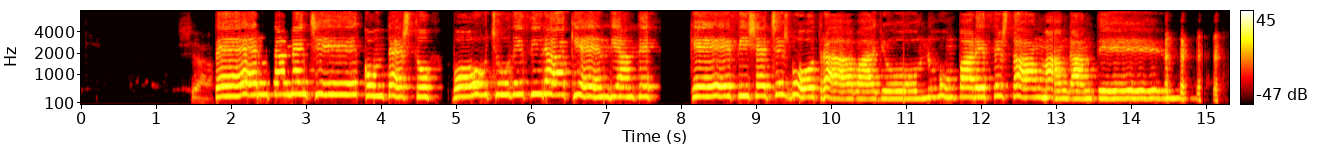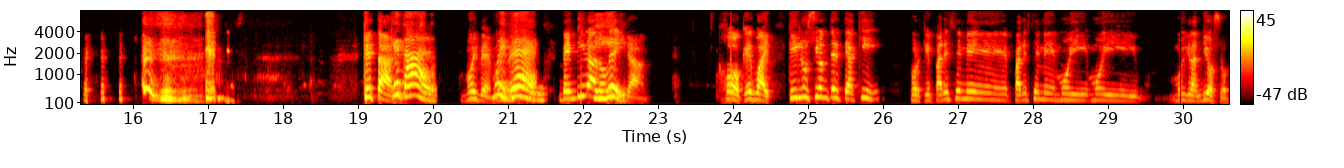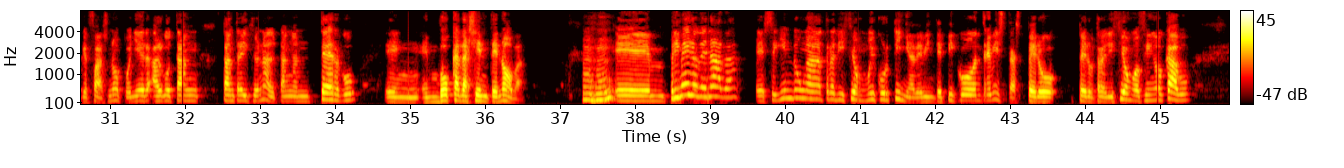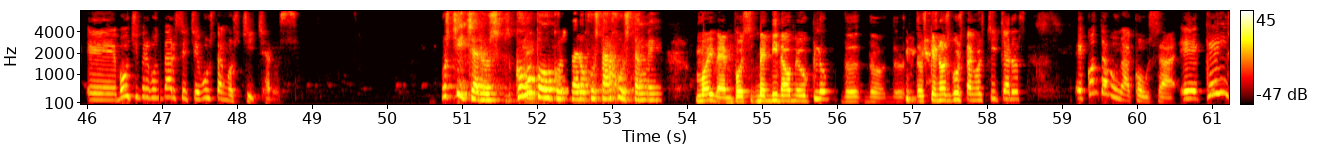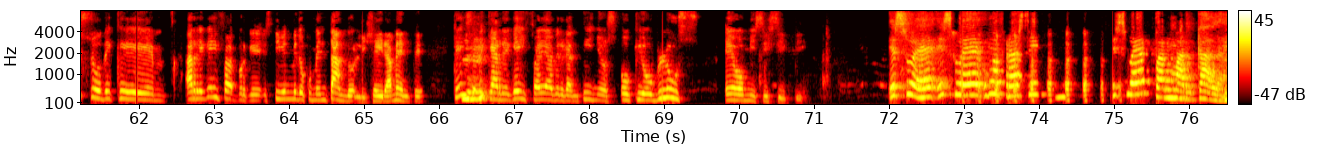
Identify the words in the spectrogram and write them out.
xa. Pero tamén che contesto, voucho dicir a quen diante que fixeches bo traballo, non pareces tan mangante. que tal? Que tal? Moi ben, moi ben. ben. Bendida a Logueira. Sí. Jo, que guai. Que ilusión terte aquí, porque pareceme, pareceme moi, moi, moi grandioso o que faz, no? Poñer algo tan tan tradicional, tan antergo en, en boca da xente nova. Uh -huh. eh, primeiro de nada, eh, seguindo unha tradición moi curtiña de 20 e pico entrevistas, pero pero tradición ao fin e ao cabo, eh, vouche preguntar se che gustan os chícharos. Os chícharos, como sí. poucos, pero gustar gustanme. Moi ben, pois benvida ao meu club do, do, do, dos que nos gustan os chícharos. E contame unha cousa, eh, que iso de mm, que a regueifa, porque estivenme documentando lixeiramente, que iso de que a regueifa é a Bergantiños o que o blues é o Mississippi? Eso é, eso é unha frase, eso é para marcala.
